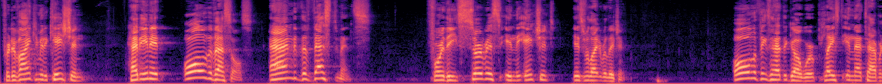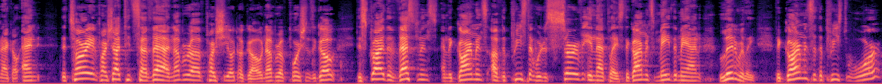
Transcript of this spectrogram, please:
for divine communication had in it all the vessels and the vestments for the service in the ancient Israelite religion. All the things that had to go were placed in that tabernacle. And the Torah in Parshat Tetzaveh, a number of parshiot ago, a number of portions ago, described the vestments and the garments of the priests that were to serve in that place. The garments made the man literally. The garments that the priest wore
